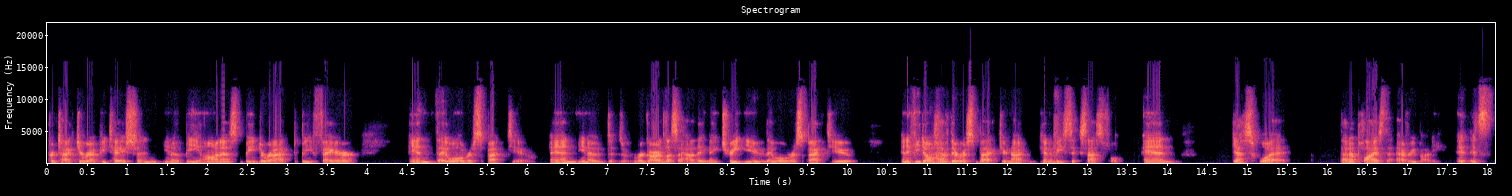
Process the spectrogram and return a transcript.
protect your reputation. You know, be honest, be direct, be fair, and they will respect you and you know regardless of how they may treat you they will respect you and if you don't have their respect you're not going to be successful and guess what? That applies to everybody. It, it's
